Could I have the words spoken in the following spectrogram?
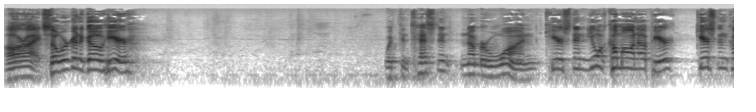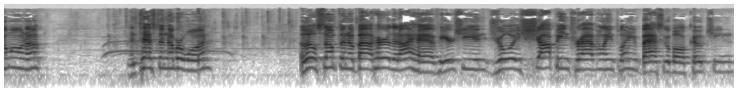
All right, so we're going to go here with contestant number one, Kirsten. You want come on up here? Kirsten, come on up. Contestant number one. A little something about her that I have here. She enjoys shopping, traveling, playing basketball, coaching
